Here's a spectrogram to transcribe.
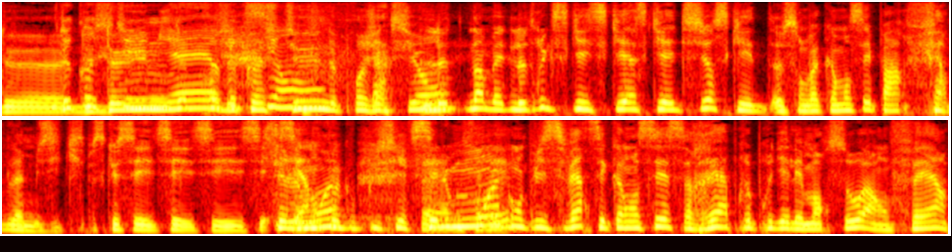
de, De de lumière, de, projection. costumes, de projection. Le- non mais le truc ce qui est ce qui est ce qui est sûr ce qui est on va commencer par faire de la musique parce que c'est c'est c'est C'est le moins vous puissiez faire. c'est le moins qu'on puisse faire, c'est commencer à se réapproprier les morceaux, à en faire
